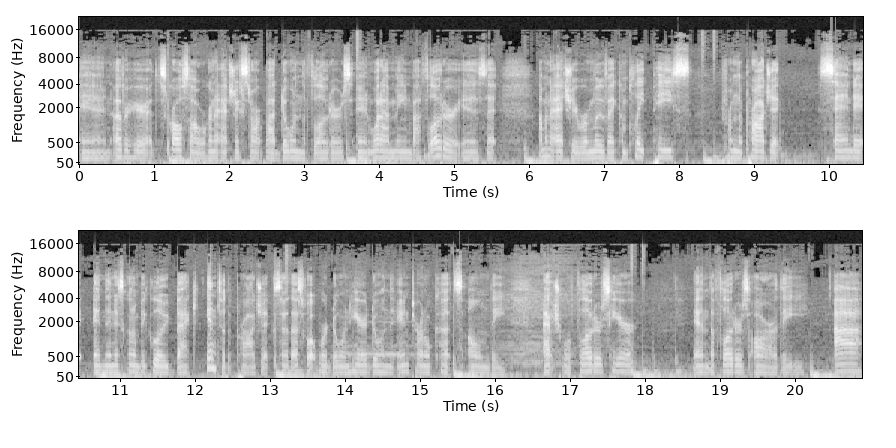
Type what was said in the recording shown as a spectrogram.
And over here at the scroll saw, we're going to actually start by doing the floaters. And what I mean by floater is that I'm going to actually remove a complete piece from the project sand it and then it's going to be glued back into the project. So that's what we're doing here doing the internal cuts on the actual floaters here. And the floaters are the eye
